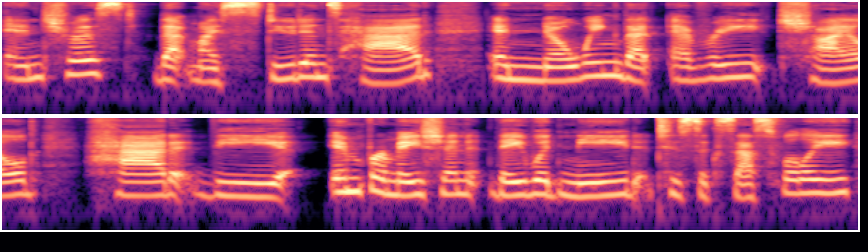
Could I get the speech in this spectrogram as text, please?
interest that my students had and knowing that every child had the information they would need to successfully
